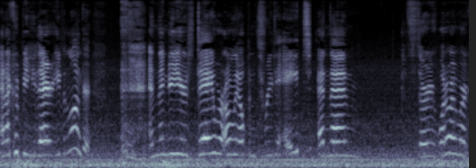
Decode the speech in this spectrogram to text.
and I could be there even longer. and then New Year's Day we're only open three to eight, and then third what do I work?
